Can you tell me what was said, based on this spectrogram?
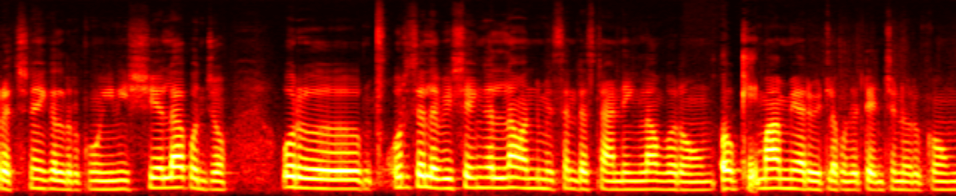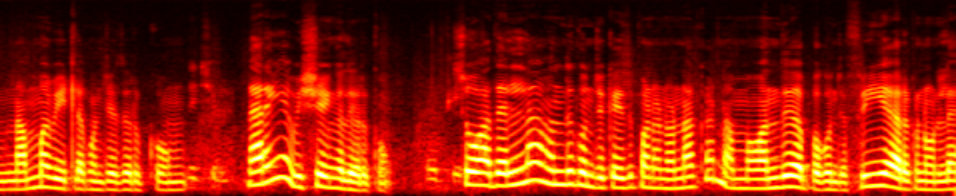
பிரச்சனைகள் இருக்கும். இனிஷியலாக கொஞ்சம் ஒரு ஒரு சில விஷயங்கள்லாம் வந்து மிஸ் அண்டர்ஸ்டாண்டிங்லாம் வரும். Okay. மாமியார் வீட்டில் கொஞ்சம் டென்ஷன் இருக்கும். நம்ம வீட்டில் கொஞ்சம் இது இருக்கும். நிறைய விஷயங்கள் இருக்கும். ஸோ அதெல்லாம் வந்து கொஞ்சம் இது பண்ணணும்னாக்கா நம்ம வந்து அப்போ கொஞ்சம் ஃப்ரீயாக இருக்கணும்ல.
